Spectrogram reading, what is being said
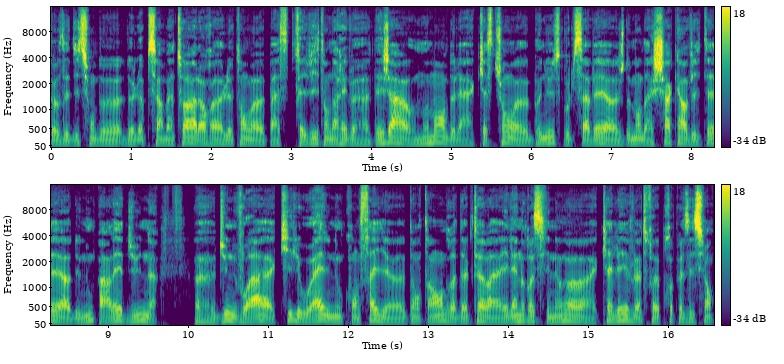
aux éditions de, de l'Observatoire. Alors euh, le temps euh, passe très vite, on arrive déjà au moment de la question bonus. Vous le savez, je demande à chaque invité de nous parler d'une d'une voix qu'il ou elle nous conseille d'entendre. Docteur Hélène Rossino, quelle est votre proposition?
